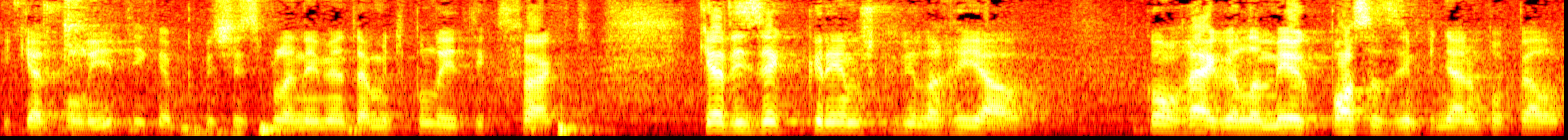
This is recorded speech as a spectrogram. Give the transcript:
e que é de política, porque esse planeamento é muito político, de facto, quer dizer que queremos que Vila Real, com Régua e Lamego, possa desempenhar um papel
